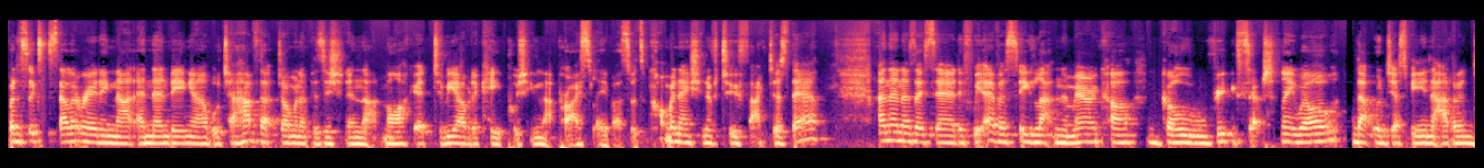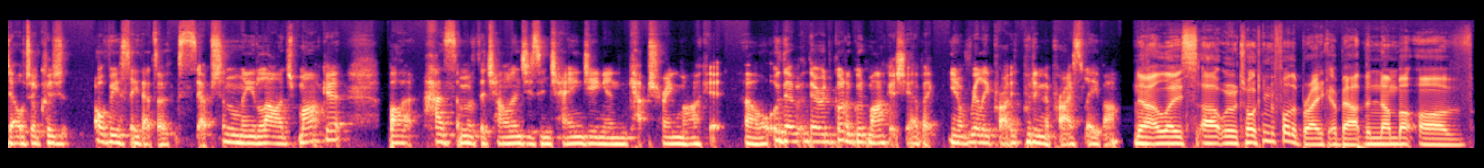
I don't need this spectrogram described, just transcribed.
but it's accelerating that and then being able to have that dominant position in that market to be able to keep pushing that price lever. So it's a combination of two factors there. And then, as I said, if we ever see Latin America go exceptionally well, that would just be an added delta because obviously that's an exceptionally large market, but has some of the challenges in changing and capturing market oh, they, they've got a good market share, but you know, really putting the price lever. Now, Elise, uh, we were talking before the break about the number of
